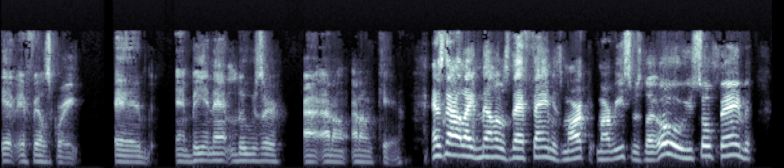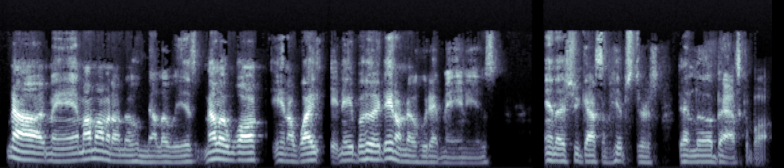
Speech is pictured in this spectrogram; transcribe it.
it, it, feels great, and and being that loser, I, I, don't I don't care. And it's not like Melo's that famous. Mark Maurice was like, "Oh, you're so famous." Nah, man, my mama don't know who Melo is. Melo walked in a white neighborhood; they don't know who that man is, unless you got some hipsters that love basketball.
